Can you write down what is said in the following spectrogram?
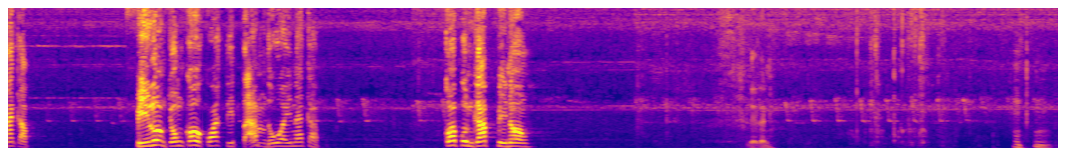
นะครับปีล่วงจงก็ควักติดตามด้วยนะครับขอบคุณครับพี่น้อง เดี๋ยวกันอื้อ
